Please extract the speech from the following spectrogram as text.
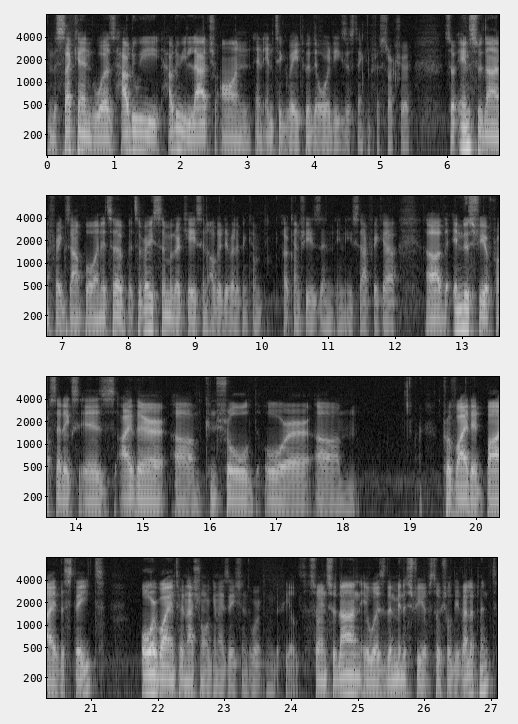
and the second was how do we how do we latch on and integrate with the already existing infrastructure. So in Sudan, for example, and it's a it's a very similar case in other developing com- uh, countries in, in East Africa, uh, the industry of prosthetics is either um, controlled or um, provided by the state or by international organizations working in the field. So in Sudan, it was the Ministry of Social Development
